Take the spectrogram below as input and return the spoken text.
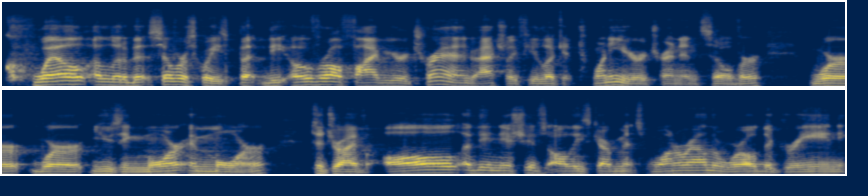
quell a little bit silver squeeze, but the overall five year trend, actually, if you look at 20 year trend in silver, we're, we're using more and more to drive all of the initiatives all these governments want around the world the green, the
